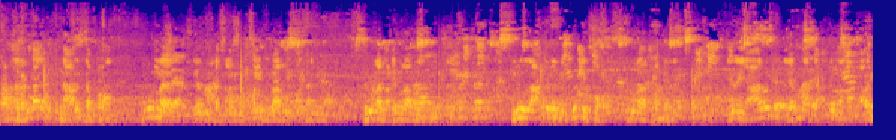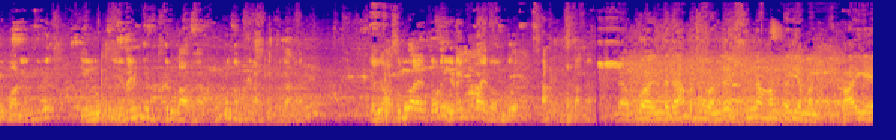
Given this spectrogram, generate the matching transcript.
கடந்த ரெண்டாயிரத்தி நாலுக்கு அப்புறம் ஊரில் ஏற்பட்ட சில சிக்கல் காரணமாக திருவிழா நடைபெறாமல் இருந்தது இருபது ஆண்டுகளுக்கு பின் இப்போ திருவிழா நடந்தது இதில் யாரும் எந்த ஜாதி மத பாகுபாடு இன்றி எல்லோரும் இணைந்து திருவிழாவை ஒப்பந்தம் பண்ணி நடத்திட்டு எல்லா சமுதாயத்தோடும் இணைந்து தான் இதை வந்து நடத்திட்டு இந்த இந்த கிராமத்தில் வந்து சின்னம்மன் பெரியம்மன் ஆகிய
